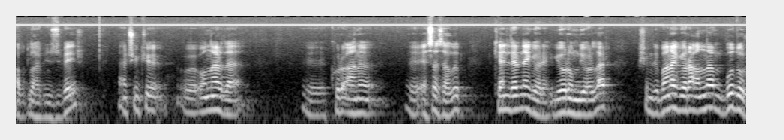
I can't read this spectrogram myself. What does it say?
Abdullah bin Zübeyir yani çünkü onlar da Kur'an'ı esas alıp kendilerine göre yorumluyorlar. Şimdi bana göre anlam budur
